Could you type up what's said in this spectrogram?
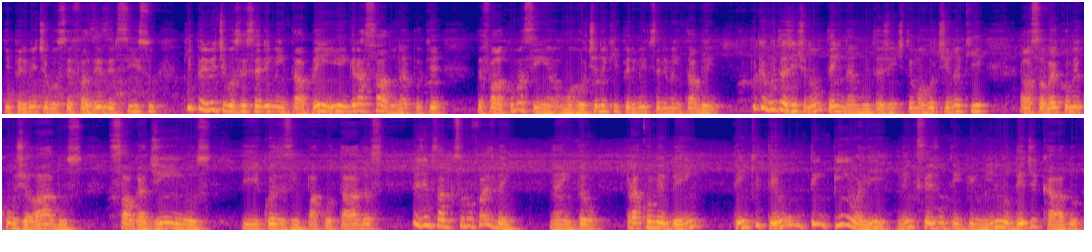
que permite você fazer exercício, que permite você se alimentar bem. E é engraçado, né? Porque você fala, como assim? Uma rotina que permite se alimentar bem? Porque muita gente não tem, né? Muita gente tem uma rotina que ela só vai comer congelados, salgadinhos e coisas empacotadas. E a gente sabe que isso não faz bem. Né? Então, para comer bem, tem que ter um tempinho ali, nem que seja um tempinho mínimo dedicado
